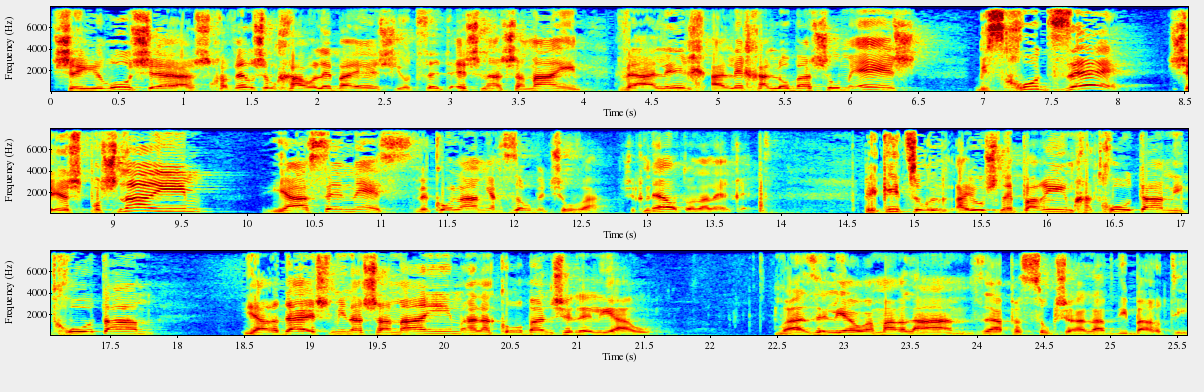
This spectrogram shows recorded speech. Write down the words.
שיראו שהחבר שלך עולה באש, יוצאת אש מהשמיים, ועליך לא בא שום אש, בזכות זה שיש פה שניים, יעשה נס, וכל העם יחזור בתשובה. שכנע אותו ללכת. בקיצור, היו שני פרים, חתכו אותם, ניתחו אותם, ירדה אש מן השמיים על הקורבן של אליהו. ואז אליהו אמר לעם, זה הפסוק שעליו דיברתי,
